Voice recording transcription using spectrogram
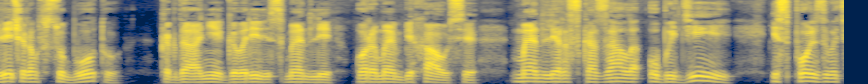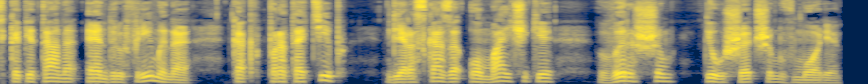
Вечером в субботу, когда они говорили с Мэнли о Ремембе Хаусе, Мэнли рассказала об идее использовать капитана Эндрю Фримена как прототип для рассказа о мальчике, выросшем и ушедшем в море.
